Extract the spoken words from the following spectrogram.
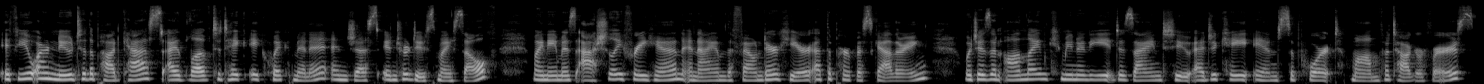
If you are new to the podcast, I'd love to take a quick minute and just introduce myself. My name is Ashley Freehan, and I am the founder here at the Purpose Gathering, which is an online community designed to educate and support mom photographers.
